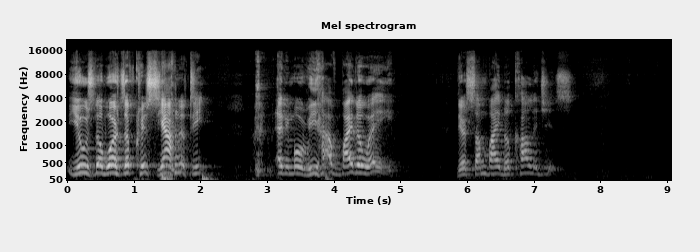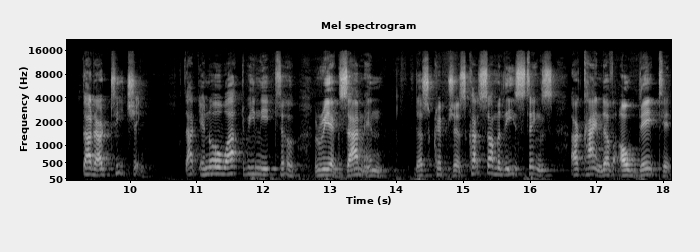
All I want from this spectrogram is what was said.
use the words of Christianity anymore. We have, by the way, there's some Bible colleges that are teaching that, you know what, we need to re examine the scriptures because some of these things are kind of outdated.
